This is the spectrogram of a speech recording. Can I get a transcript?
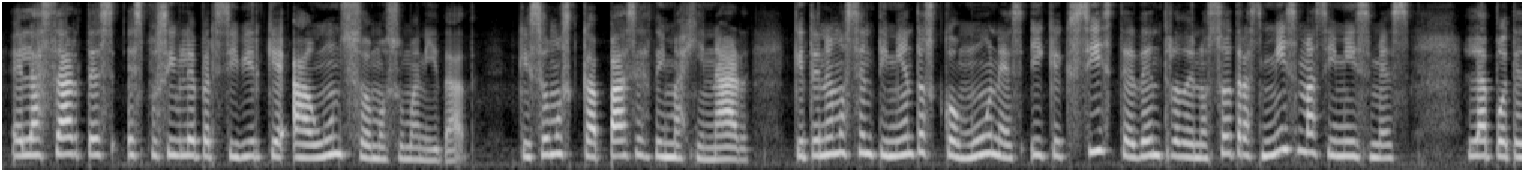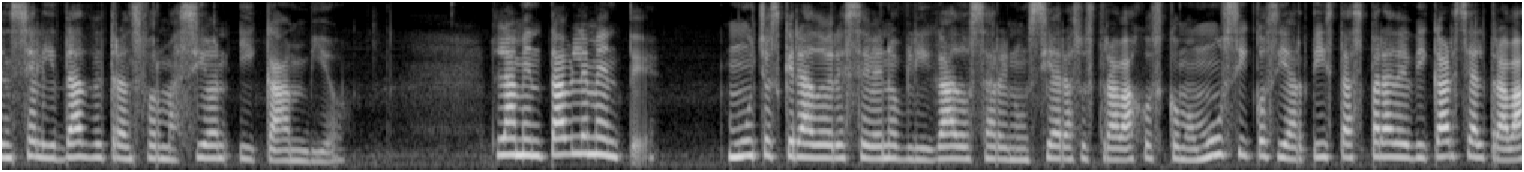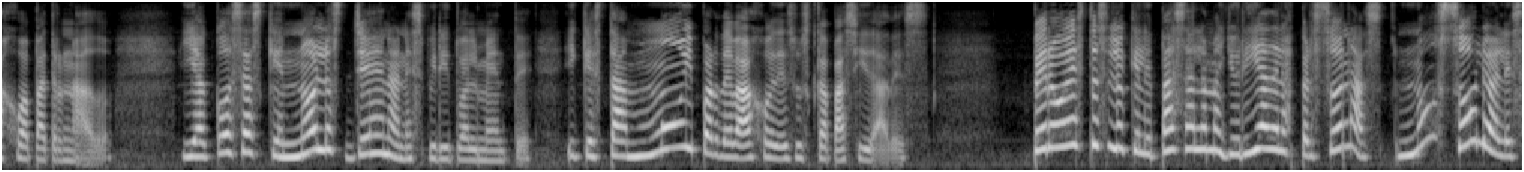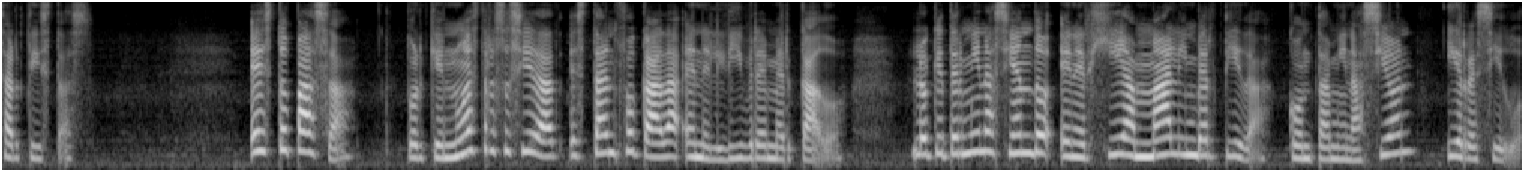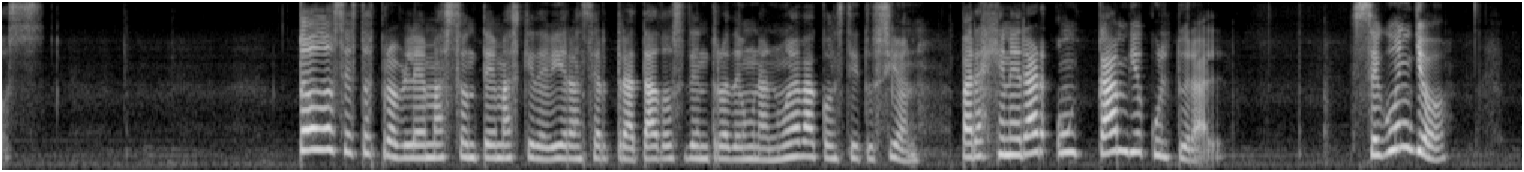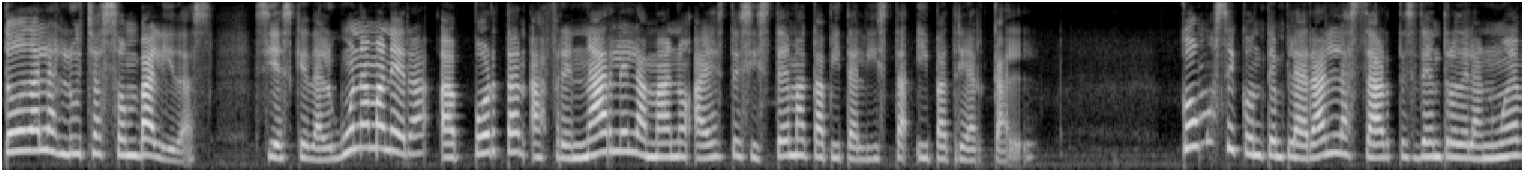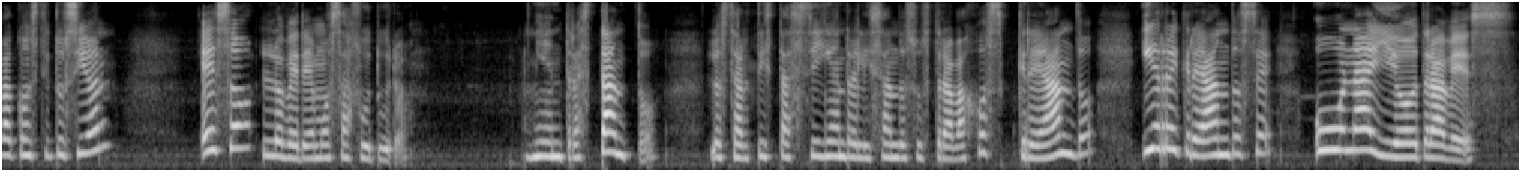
En las artes es posible percibir que aún somos humanidad, que somos capaces de imaginar, que tenemos sentimientos comunes y que existe dentro de nosotras mismas y mismas la potencialidad de transformación y cambio. Lamentablemente, muchos creadores se ven obligados a renunciar a sus trabajos como músicos y artistas para dedicarse al trabajo apatronado y a cosas que no los llenan espiritualmente y que están muy por debajo de sus capacidades. Pero esto es lo que le pasa a la mayoría de las personas, no solo a los artistas. Esto pasa porque nuestra sociedad está enfocada en el libre mercado, lo que termina siendo energía mal invertida, contaminación y residuos. Todos estos problemas son temas que debieran ser tratados dentro de una nueva constitución para generar un cambio cultural. Según yo, todas las luchas son válidas si es que de alguna manera aportan a frenarle la mano a este sistema capitalista y patriarcal. ¿Cómo se contemplarán las artes dentro de la nueva constitución? Eso lo veremos a futuro. Mientras tanto, los artistas siguen realizando sus trabajos creando y recreándose una y otra vez.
